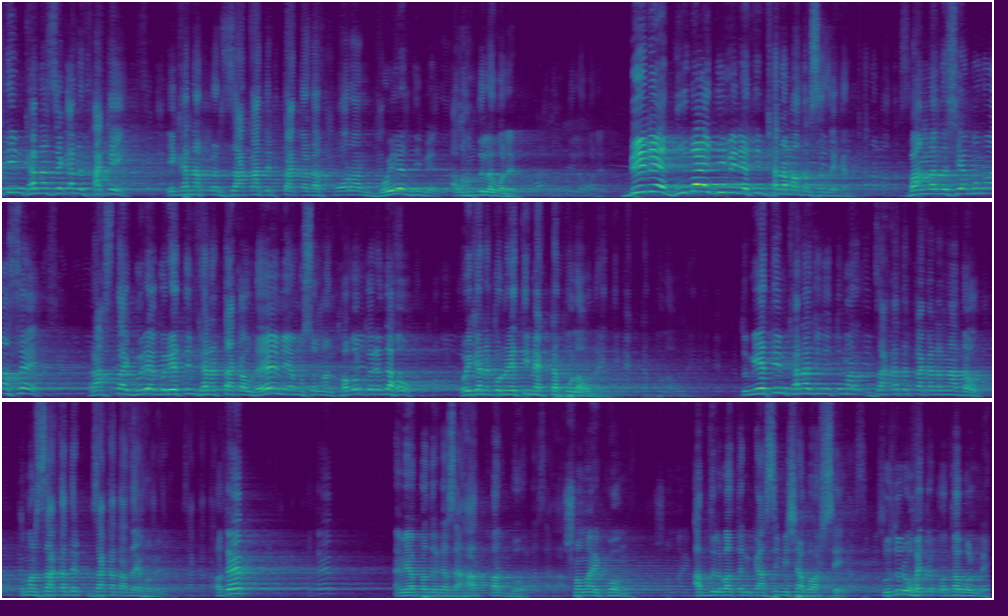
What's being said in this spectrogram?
এতিমখানা যেখানে থাকে, এখানে আপনার জাকাতের টাকাটা পরান বইরে দিবেন। আলহামদুলিল্লাহ বলেন। বিনে দিদায় দিবেন এতিমখানা মাদ্রাসা যেখানে। বাংলাদেশে এমনও আছে, রাস্তায় ঘুরে ঘুরে এতিমখানার টাকা উঠে মিয়া মুসলমান, খবর করে দেখো, ওইখানে কোনো এতিম একটা পোলাও নাই। তুমি এতিমখানা যদি তোমার জাকাতের টাকাটা না দাও, তোমার জাকাতের, জাকাত আদায় হবে না। অতএব, আমি আপনাদের কাছে হাত পাতবো, সময় কম। আব্দুল বাতেন কাসিমি সাহেব আসছে, হুজুরও হয়তো কথা বলবে,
